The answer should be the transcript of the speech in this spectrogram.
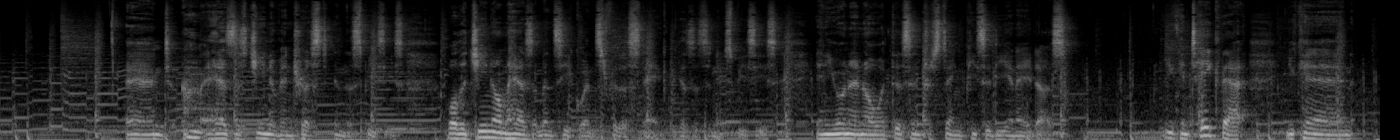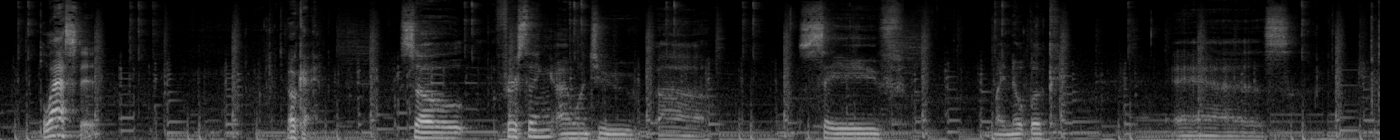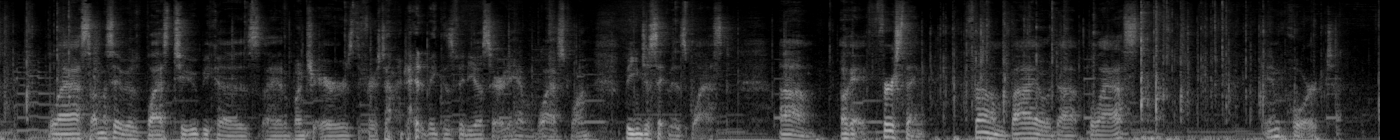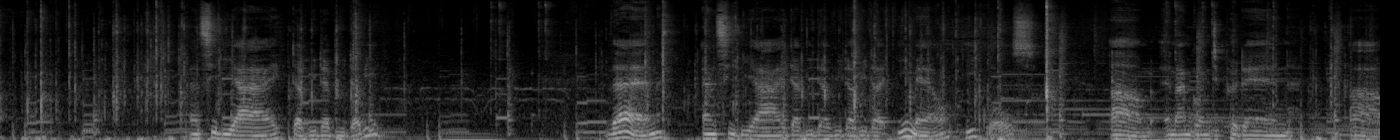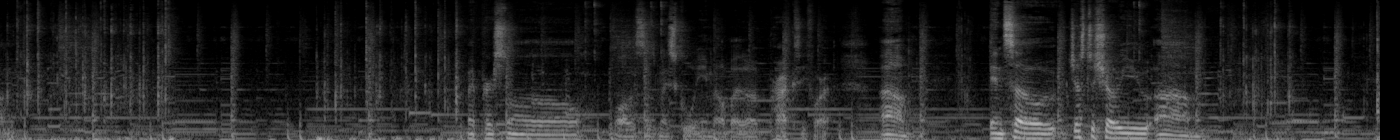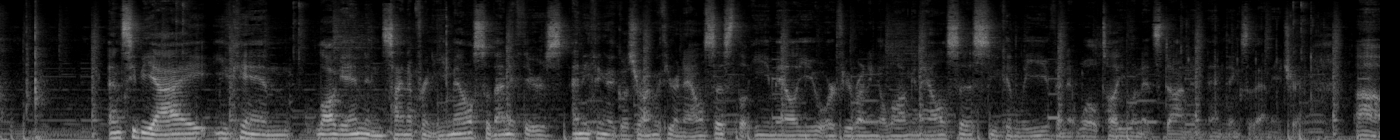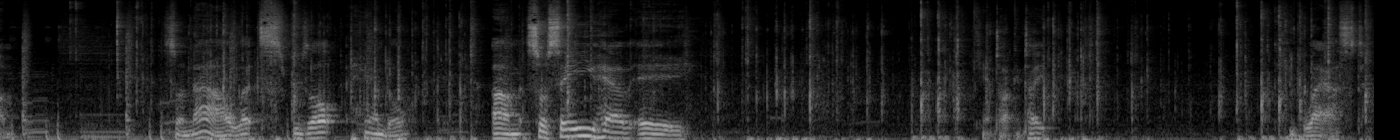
and it has this gene of interest in the species. Well, the genome hasn't been sequenced for the snake because it's a new species, and you want to know what this interesting piece of DNA does. You can take that, you can blast it. Okay, so first thing I want to uh, save my notebook as Blast. I'm gonna say it was Blast 2 because I had a bunch of errors the first time I tried to make this video, so I already have a Blast 1. But you can just save it as Blast. Um, okay, first thing. From bio.blast import ncbi www then ncbi www.email equals um, and I'm going to put in um, my personal, well, this is my school email, but a proxy for it. Um, and so just to show you, um, NCBI, you can log in and sign up for an email. So then, if there's anything that goes wrong with your analysis, they'll email you, or if you're running a long analysis, you can leave and it will tell you when it's done and, and things of that nature. Um, so now let's result handle. Um, so say you have a can't talk and type blast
